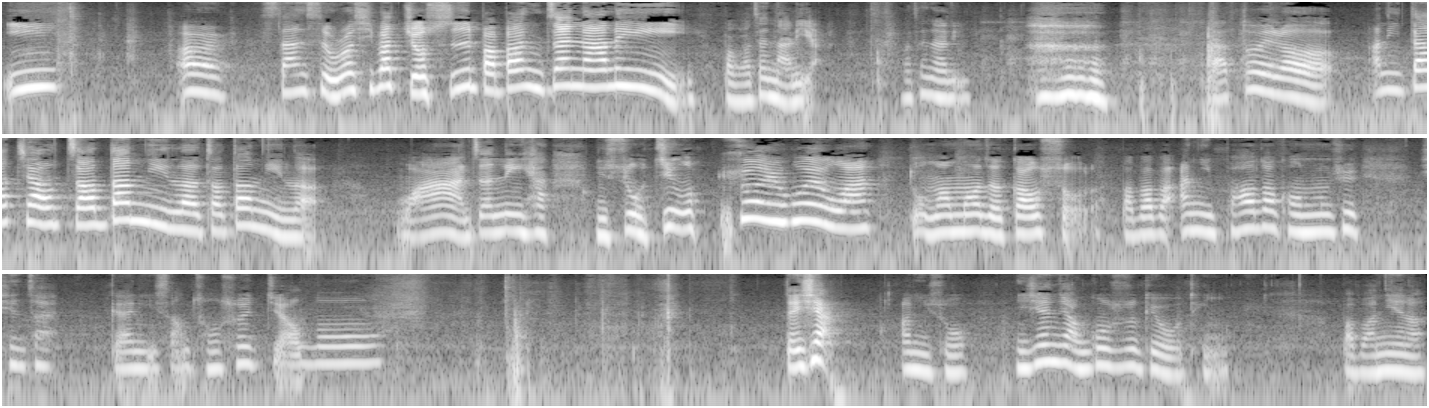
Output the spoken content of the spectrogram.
一、二、三、四、五、六、七、八、九、十。宝宝你在哪里？宝宝在哪里呀？宝宝在哪里？答对了，阿尼大叫：找到你了，找到你了！哇，真厉害！你是我见过最会玩躲猫猫的高手了。爸爸把安妮抛到空中去，现在该你上床睡觉喽。等一下，安妮说：“你先讲故事给我听。”爸爸念了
